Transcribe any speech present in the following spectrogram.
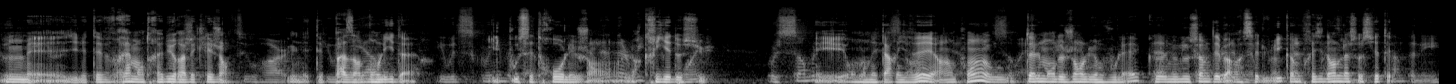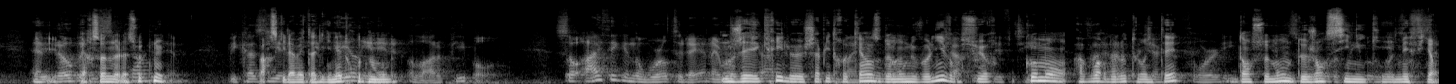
mais il était vraiment très dur avec les gens. Il n'était pas un bon leader. Il poussait trop les gens, leur criait dessus. Et on en est arrivé à un point où tellement de gens lui en voulaient que nous nous sommes débarrassés de lui comme président de la société. Et personne ne l'a soutenu, parce qu'il avait aliéné trop de monde. J'ai écrit le chapitre 15 de mon nouveau livre sur comment avoir de l'autorité dans ce monde de gens cyniques et méfiants.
